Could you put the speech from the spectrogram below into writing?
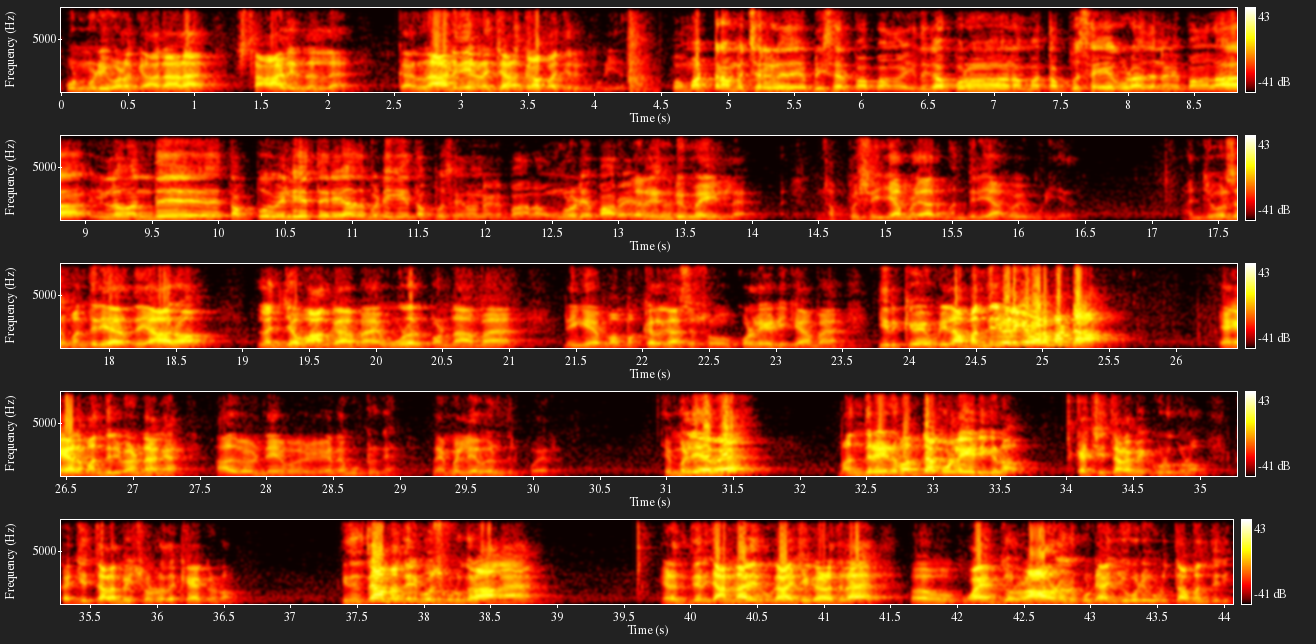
புன்முடி வழக்கு. அதனால் ஸ்டாலின் இல்லை கருணாநிதியை நினச்சாலும் காப்பாற்றிருக்க முடியாது. இப்போ மற்ற அமைச்சர்கள் இதை எப்படி சார் பார்ப்பாங்க? இதுக்கப்புறம் நம்ம தப்பு செய்யக்கூடாதுன்னு நினைப்பாங்களா? இல்லை வந்து தப்பு வெளியே தெரியாதபடி தப்பு செய்யணும்னு நினைப்பாங்களா? உங்களுடைய பார்வை ரெண்டுமே இல்லை. தப்பு செய்யாமல் யாரும் மந்திரியாகவே முடியாது. அஞ்சு வருஷம் மந்திரியாக இருந்த யாரும் லஞ்சம் வாங்காமல் ஊழல் பண்ணாமல் நீங்கள் ம மக்கள் காசு சொ கொள்ளையடிக்காமல் இருக்கவே முடியல. மந்திரி வேலைக்கு வரமாட்டான். ஏங்க யாரை மந்திரி வேண்டாங்க? அது என்னை விட்டுருங்க. நான் எம்எல்ஏவே இருந்துட்டு போயிடுறேன். எம்எல்ஏவை மந்திரின்னு வந்தால் கொள்ளையடிக்கணும். கட்சி தலைமைக்கு கொடுக்கணும். கட்சி தலைமை சொல்கிறத கேட்கணும். இதுக்கு தான் மந்திரி போஸ்ட் கொடுக்குறாங்க. எனக்கு தெரிஞ்ச அதிமுக ஆட்சி காலத்தில் கோயம்புத்தூர் ராவணனுக்கு கொண்டு அஞ்சு கோடி கொடுத்தா மந்திரி.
